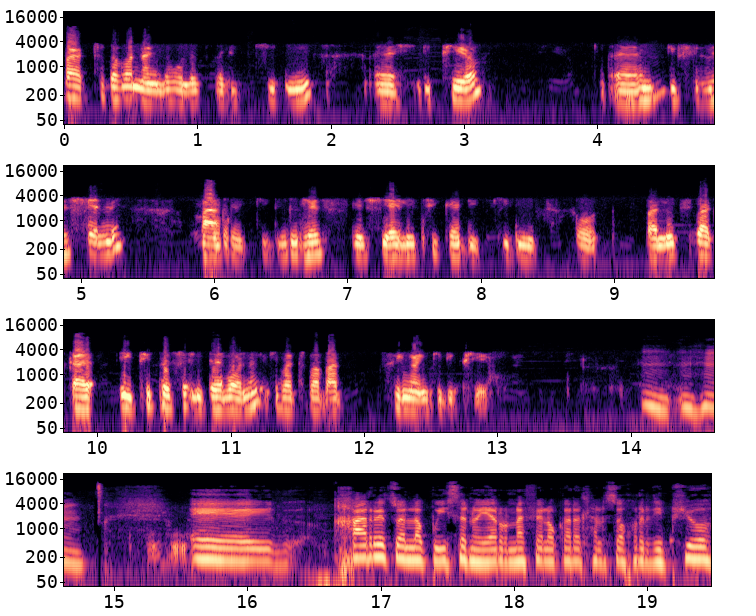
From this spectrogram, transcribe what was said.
batho ba ba nang le bolwetse ba di-kidneys um di-peo um ke physician mare ke dirile speciality ka di-kidneys so balwetse ba ka eighty percent ya bona ke batho ba ba tshwenywang ke di-peo um ga re tswelela puisano ya rona fela o ka re tlhalosa gore dipheo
